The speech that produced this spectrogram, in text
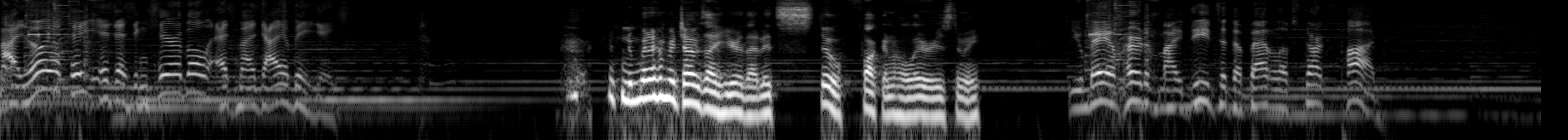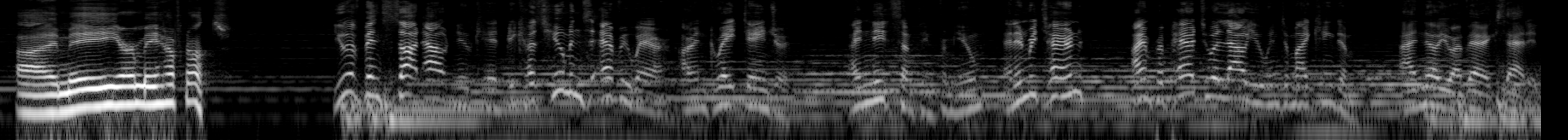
My loyalty is as incurable as my diabetes. no matter how many times I hear that, it's still fucking hilarious to me. You may have heard of my deeds at the Battle of Stark's Pond. I may or may have not. You have been sought out, new kid, because humans everywhere are in great danger. I need something from you, and in return, I am prepared to allow you into my kingdom. I know you are very excited.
